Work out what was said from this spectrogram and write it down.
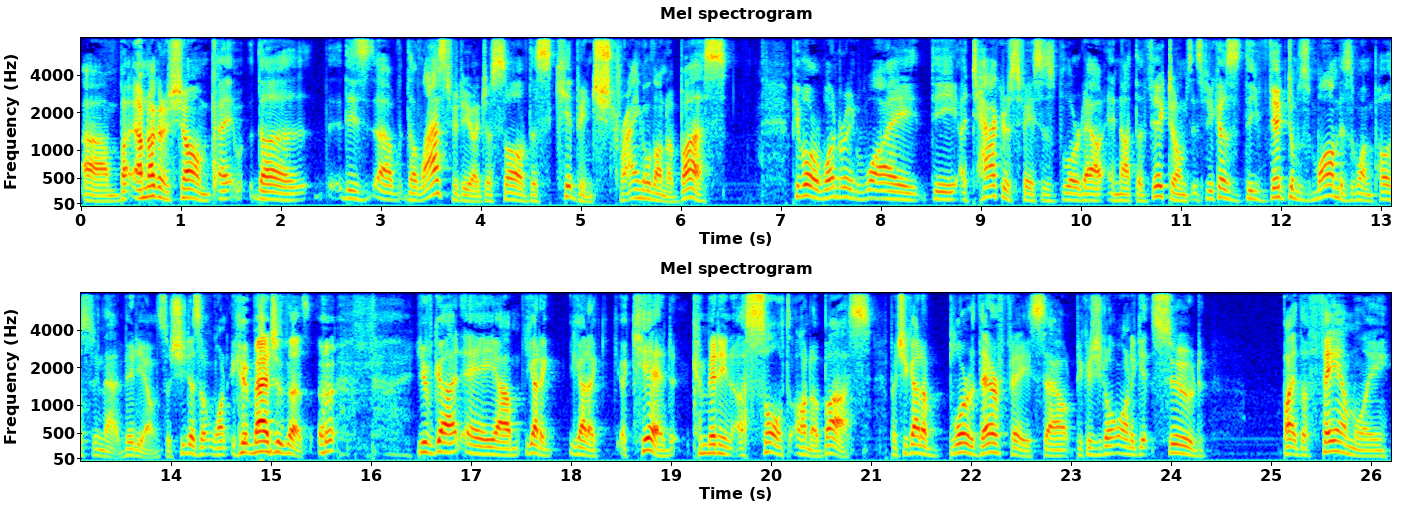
Um, but I'm not going to show them the these uh, the last video I just saw of this kid being strangled on a bus people are wondering why the attacker's face is blurred out and not the victim's. It's because the victim's mom is the one posting that video, so she doesn't want. Imagine this: you've got a um, you got a you got a, a kid committing assault on a bus, but you got to blur their face out because you don't want to get sued by the family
